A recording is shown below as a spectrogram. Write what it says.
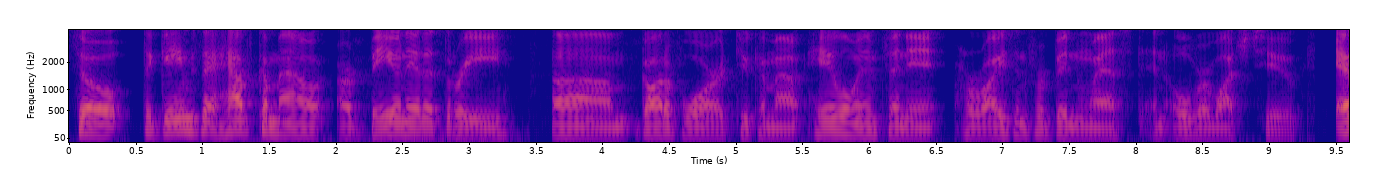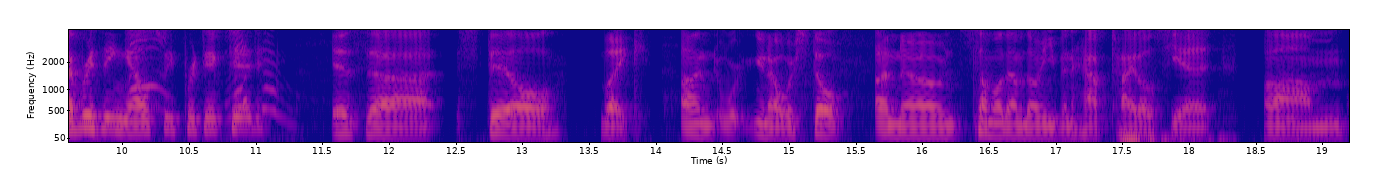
so the games that have come out are Bayonetta 3, um, God of War to come out, Halo Infinite, Horizon Forbidden West, and Overwatch 2. Everything else we predicted is uh still like un you know, we're still unknown. Some of them don't even have titles yet. Um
